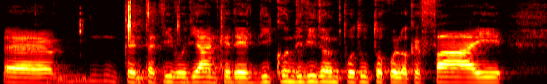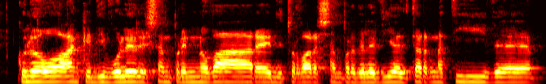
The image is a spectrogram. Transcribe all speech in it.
eh, tentativo di, anche de, di condividere un po' tutto quello che fai, quello anche di volere sempre innovare, di trovare sempre delle vie alternative,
